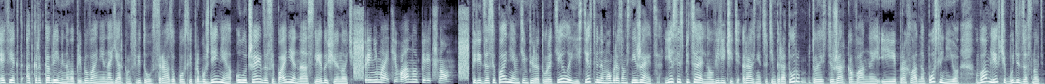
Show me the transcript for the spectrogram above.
эффект от кратковременного пребывания на ярком свету сразу после пробуждения улучшает засыпание на следующую ночь. Принимайте ванну перед сном. Перед засыпанием температура тела естественным образом снижается. Если специально увеличить разницу температур, то есть жарко в ванной и прохладно после нее, вам легче будет заснуть.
